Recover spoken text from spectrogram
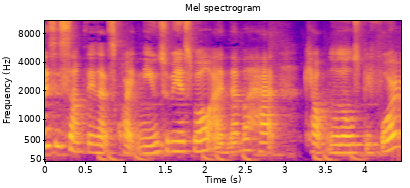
This is something that's quite new to me as well. I never had kelp noodles before.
